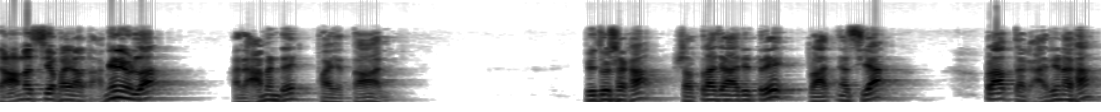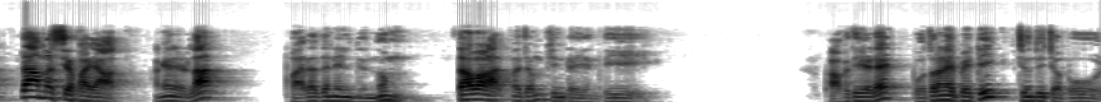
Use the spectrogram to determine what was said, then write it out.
രാമസ്യ ഭയാത്ത അങ്ങനെയുള്ള രാമന്റെ ഭയത്താൽ. വിദുഷ ക്ഷത്രചാരിത്രേ പ്രാജ്ഞസ്യ പ്രാപ്തകാരിണ രാമസ്യ ഭയാത് അങ്ങനെയുള്ള ഭരതനിൽ നിന്നും തവ ആത്മജം ചിന്തയന്തി. ഭവതിയുടെ പുത്രനെ പറ്റി ചിന്തിച്ചപ്പോൾ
